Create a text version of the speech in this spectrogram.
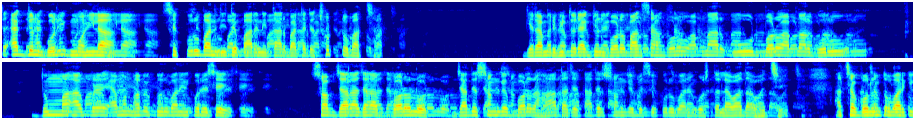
তো একজন গরিব মহিলা সে কুরবানি দিতে পারেনি তার বাচ্চা একটা ছোট্ট বাচ্চা। গ্রামের ভিতরে একজন বড় বাদশা বড় আপনার উট বড় আপনার গরু দুম্মা আপনার এমন ভাবে কুরবানি করেছে। সব যারা যারা বড় লোক যাদের সঙ্গে বড় হাত আছে তাদের সঙ্গে বেশি কুরবানি গোস্ত লেওয়া দেওয়া হচ্ছে। আচ্ছা বলুন তো আর কি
